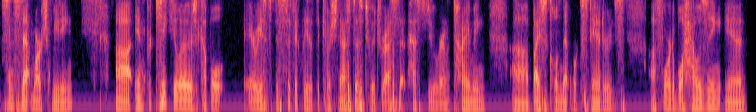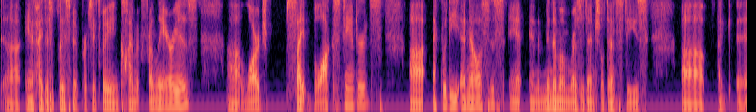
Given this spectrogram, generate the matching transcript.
since that March meeting. Uh, in particular, there's a couple areas specifically that the commission asked us to address that has to do around timing, uh, bicycle network standards, affordable housing and uh, anti-displacement, particularly in climate-friendly areas, uh, large site block standards, uh, equity analysis, and, and minimum residential densities, uh, uh,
